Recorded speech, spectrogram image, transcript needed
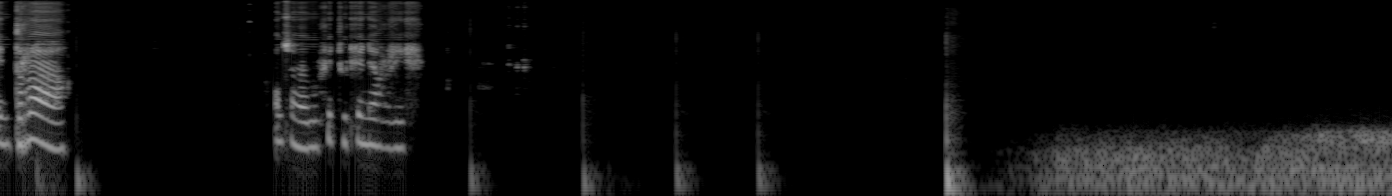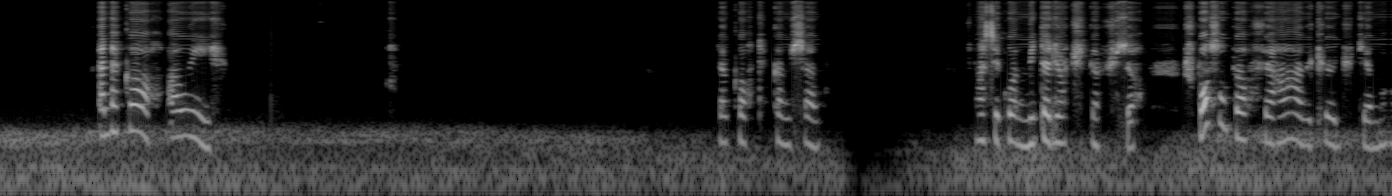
Et drap. Oh, ça m'a bouffé toute l'énergie. Ah d'accord, ah oui. D'accord, t'es comme ça. Ah c'est quoi? Métallurgique infuseur. Je pense on peut en faire un avec euh, du diamant.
